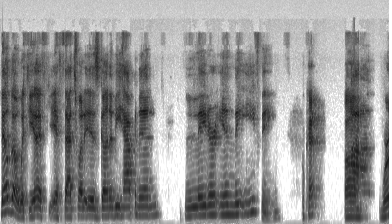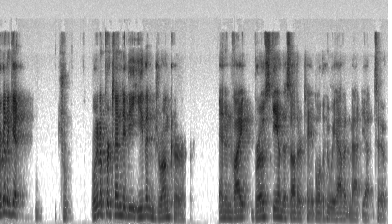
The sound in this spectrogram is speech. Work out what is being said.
they'll go with you if if that's what is going to be happening later in the evening. Okay. Um, uh, we're gonna get we're gonna pretend to be even drunker and invite Broski and this other table who we haven't met yet too.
